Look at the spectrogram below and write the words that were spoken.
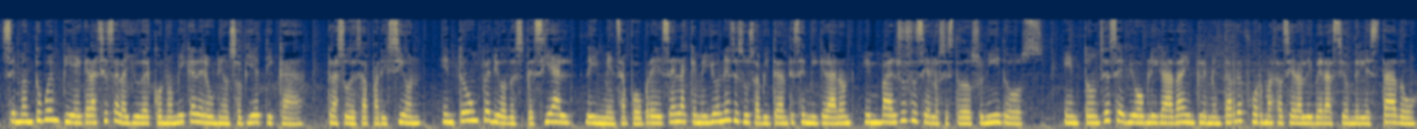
se mantuvo en pie gracias a la ayuda económica de la Unión Soviética. Tras su desaparición, entró un periodo especial de inmensa pobreza en la que millones de sus habitantes emigraron en balsas hacia los Estados Unidos. Entonces se vio obligada a implementar reformas hacia la liberación del Estado,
